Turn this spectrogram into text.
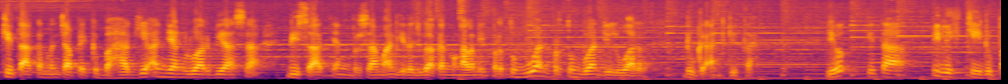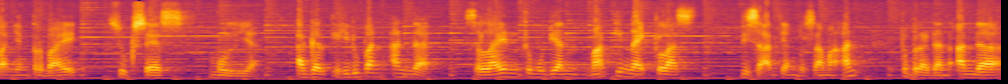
kita akan mencapai kebahagiaan yang luar biasa. Di saat yang bersamaan kita juga akan mengalami pertumbuhan-pertumbuhan di luar dugaan kita. Yuk kita pilih kehidupan yang terbaik, sukses, mulia. Agar kehidupan Anda selain kemudian makin naik kelas di saat yang bersamaan keberadaan Anda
